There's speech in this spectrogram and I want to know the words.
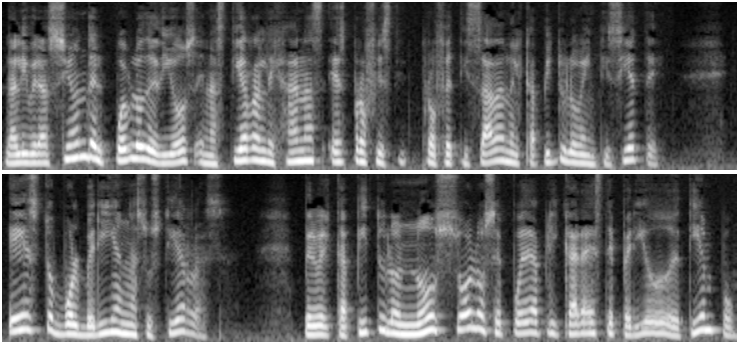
La liberación del pueblo de Dios en las tierras lejanas es profetizada en el capítulo 27. Estos volverían a sus tierras. Pero el capítulo no solo se puede aplicar a este periodo de tiempo,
